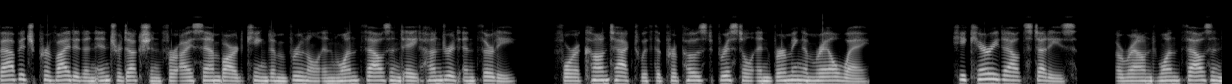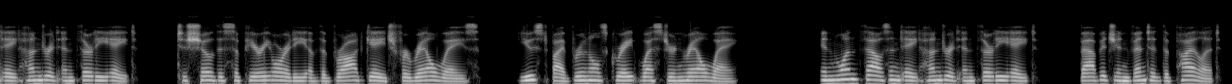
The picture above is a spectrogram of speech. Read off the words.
Babbage provided an introduction for Isambard Kingdom Brunel in 1830, for a contact with the proposed Bristol and Birmingham Railway. He carried out studies, around 1838, to show the superiority of the broad gauge for railways, used by Brunel's Great Western Railway. In 1838, Babbage invented the pilot,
